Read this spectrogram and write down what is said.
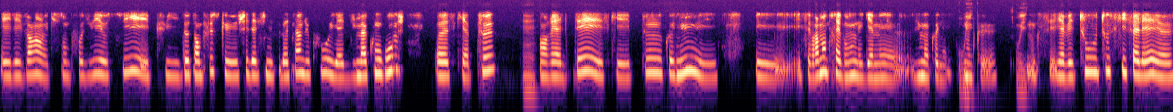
et les vins qui sont produits aussi. Et puis d'autant plus que chez Delphine et Sébastien, du coup, il y a du Macon rouge, ce qui a peu mmh. en réalité et ce qui est peu connu. Et, et, c'est vraiment très bon, les gamets euh, du Mâconnais. Donc, euh, donc il y avait tout, tout ce qu'il fallait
